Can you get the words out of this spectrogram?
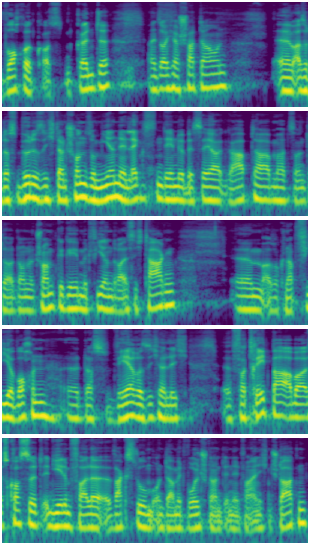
Woche kosten könnte, ein solcher Shutdown. Ähm, also das würde sich dann schon summieren. Den längsten, den wir bisher gehabt haben, hat es unter Donald Trump gegeben mit 34 Tagen, ähm, also knapp vier Wochen. Äh, das wäre sicherlich äh, vertretbar, aber es kostet in jedem Falle Wachstum und damit Wohlstand in den Vereinigten Staaten.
